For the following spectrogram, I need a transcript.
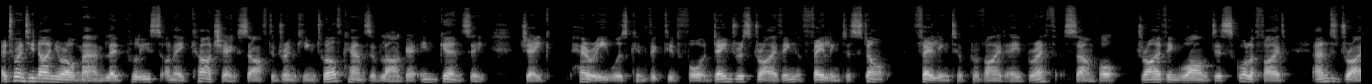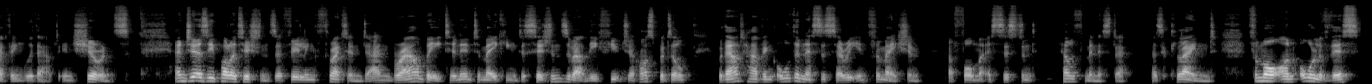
A 29 year old man led police on a car chase after drinking 12 cans of lager in Guernsey. Jake Perry was convicted for dangerous driving, failing to stop, failing to provide a breath sample, driving while disqualified, and driving without insurance. And Jersey politicians are feeling threatened and browbeaten into making decisions about the future hospital without having all the necessary information, a former assistant health minister has claimed. For more on all of this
